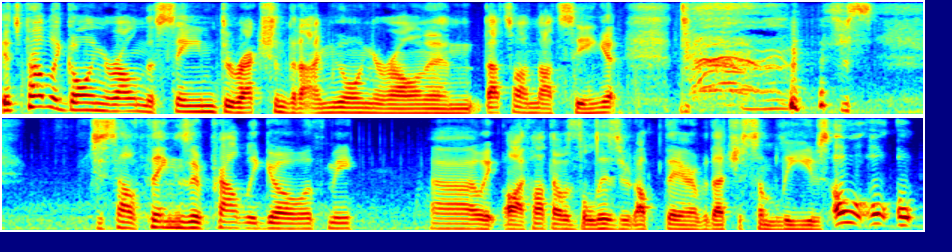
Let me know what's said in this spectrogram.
It's probably going around the same direction that I'm going around, and that's why I'm not seeing it. just, just how things would probably go with me. Uh, wait, oh, I thought that was the lizard up there, but that's just some leaves. Oh, oh, oh,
